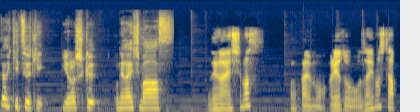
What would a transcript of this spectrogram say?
では、引き続き、よろしくお願いします。お願いします。今回もありがとうございました。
